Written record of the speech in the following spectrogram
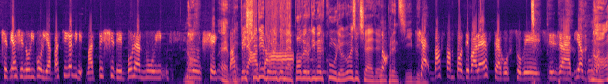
ci piacciono i polli a batti gallini ma il pesce debole a noi No. non c'è Eh, vabbè. Pesce debole com'è? Povero di mercurio, come succede? No. Comprensibile. cioè basta un po' di palestra con sto pesce cioè via tu No.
